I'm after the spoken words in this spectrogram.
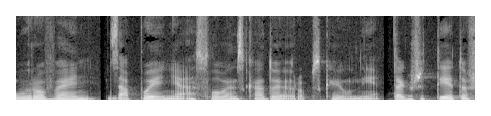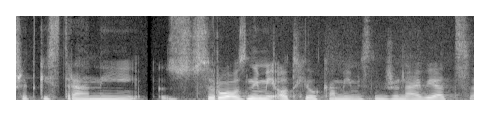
úroveň zapojenia Slovenska do Európskej únie. Takže tieto všetky strany s rôznymi odchýlkami, myslím, že najviac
